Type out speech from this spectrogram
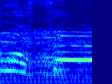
will fail.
